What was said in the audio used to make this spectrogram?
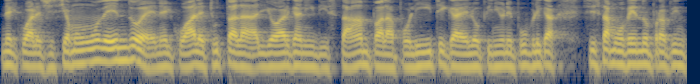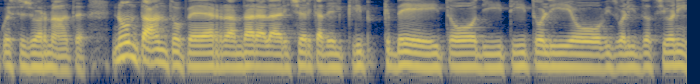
nel quale ci stiamo muovendo e nel quale tutti gli organi di stampa, la politica e l'opinione pubblica si sta muovendo proprio in queste giornate. Non tanto per andare alla ricerca del clickbait o di titoli o visualizzazioni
